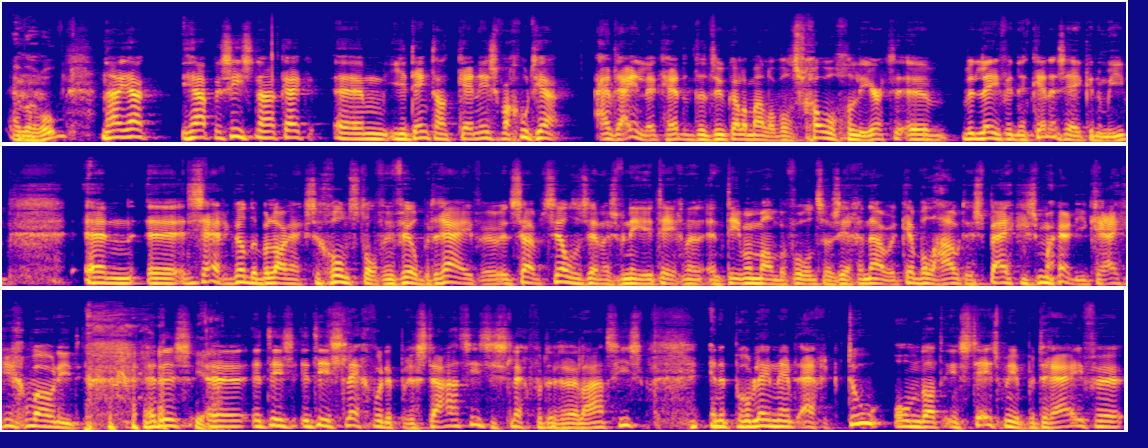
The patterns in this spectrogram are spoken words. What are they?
En waarom? Nou ja, ja precies. Nou kijk, ehm, je denkt aan kennis, maar goed, ja. Uiteindelijk, hè, dat is natuurlijk allemaal op ons school geleerd. eh, we leven in een kenniseconomie. En eh, het is eigenlijk wel de belangrijkste grondstof in veel bedrijven. Het zou hetzelfde zijn als wanneer je tegen een, een timmerman bijvoorbeeld zou zeggen: Nou, ik heb wel hout en spijkers, maar die krijg je gewoon niet. Dus Ja. eh, het, is, het is slecht voor de prestaties, het is slecht voor de relaties. En het probleem neemt eigenlijk toe, omdat in steeds meer bedrijven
